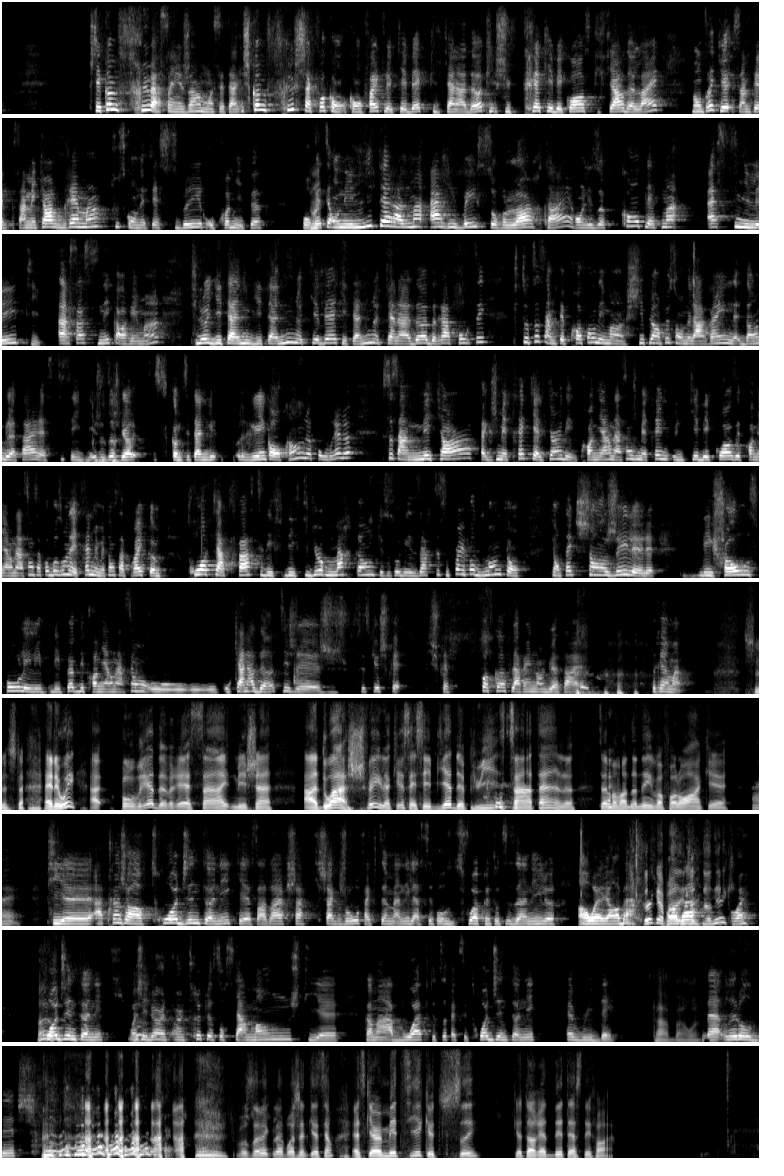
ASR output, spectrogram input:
J'étais comme fru à Saint-Jean, moi, cette année. Je suis comme fru chaque fois qu'on fête le Québec puis le Canada. Puis je suis très québécoise puis fière de l'être. Mais on dirait que ça me fait, ça m'écœure vraiment tout ce qu'on a fait subir au premier peuple. Pour vrai, on est littéralement arrivé sur leur terre. On les a complètement assimilés puis assassinés carrément. Puis là, il est à nous. Il est à nous, notre Québec. Il est à nous, notre Canada, drapeau. Tu sais, puis tout ça, ça me fait profondément chier. Puis en plus, on est la reine d'Angleterre, c'est bien. Je veux dire, comme c'est à rien comprendre, là, pour vrai. Là. Ça, ça m'écœure. Fait que je mettrais quelqu'un des Premières Nations, je mettrais une, Québécoise des Premières Nations. Ça n'a pas besoin d'être elle, mais mettons, ça pourrait être comme trois, quatre faces, des, des figures marquantes, que ce soit des artistes ou peu importe du monde qui ont, qui ont peut-être changé le, les choses pour les, les, peuples des Premières Nations au, au, Canada. Tu sais, je, je c'est ce que je ferais. Puis je ferais fuck off la reine d'Angleterre. Vraiment. Anyway, pour vrai, de vrai, sans être méchant, elle doit achever, là, Chris. Elle s'est billets depuis 100 ans. Là. à un moment donné, il va falloir que. Ouais. Puis euh, après, genre trois gin tonic, euh, ça a l'air chaque, chaque jour. Fait que tu sais, la cirrhose du foie après toutes ces années, là. Ah ouais, en bas. C'est ça qu'elle prend des gin tonic? Ouais. Ah. Trois gin tonic. Moi, j'ai lu un, truc là, sur ce qu'elle mange, puis euh, comment elle boit, puis tout ça. Fait que c'est trois gin tonic every day. That little bitch. Je poursuis avec la prochaine question. Est-ce qu'il y a un métier que tu sais que tu aurais détesté faire?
